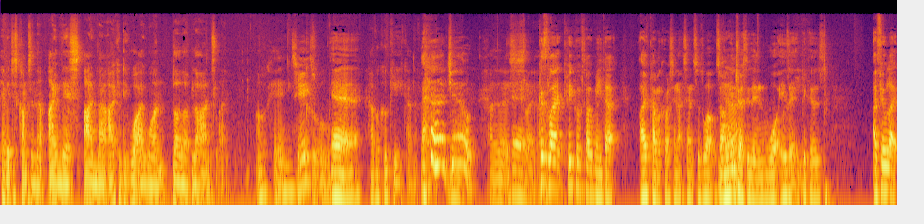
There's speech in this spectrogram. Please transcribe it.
If it just comes in that I'm this, I'm that, I can do what I want, blah blah blah, and it's like, okay, Jeez. cool, Yeah. have a cookie, kind of thing. Chill. Yeah. I don't know. It's just Yeah. like Because oh. like people have told me that I've come across in that sense as well. So I'm interested in what is it because I feel like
